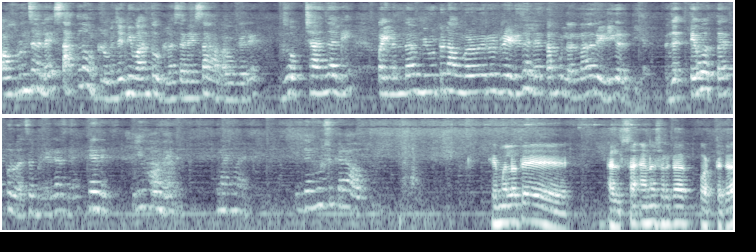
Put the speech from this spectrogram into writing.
आवरून झालंय. सातला उठलो. म्हणजे निवांत उठलो. असं नाही सहाला वगैरे. झोप छान झाली. पहिल्यांदा मी उठून आंघोळवरून रेडी झाले. आता मुलांना रेडी करते. म्हणजे ते होत आहे पूर्वाचं ब्रेड घाललंय हे दे. नाही माहीत. हे मला ते अल्सा ॲनासारखा वाटतं का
